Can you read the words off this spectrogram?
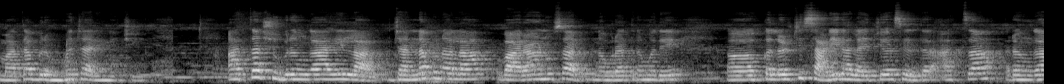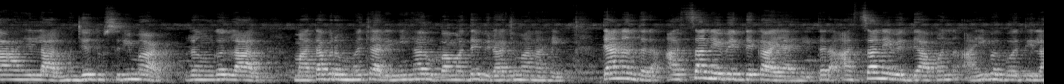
माता ब्रह्मचारिणीची. आजचा शुभ रंग आहे लाल ज्यांना कुणाला वारानुसार नवरात्रमध्ये कलरची साडी घालायची असेल तर आजचा रंग आहे लाल म्हणजे दुसरी माळ रंग लाल. माता ब्रह्मचारिणी ह्या रूपामध्ये विराजमान आहे. त्यानंतर आजचा नैवेद्य काय आहे? तर आजचा नैवेद्य आपण आई भगवतीला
